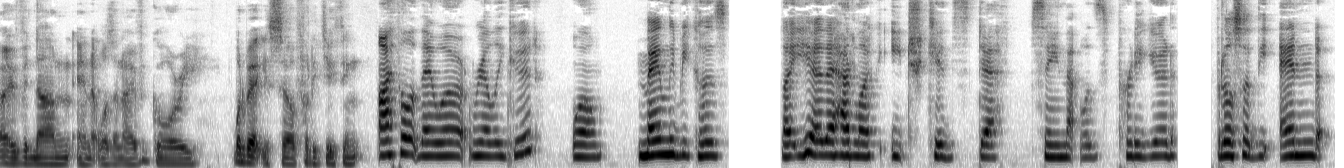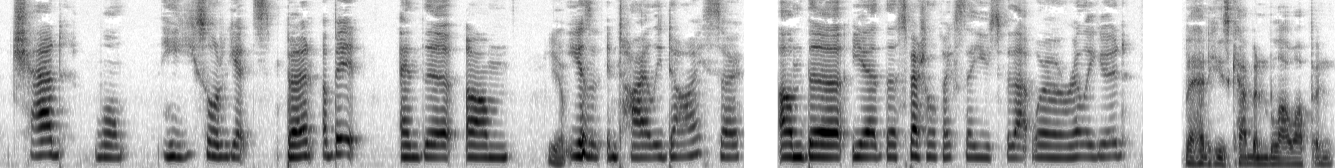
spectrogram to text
overdone and it wasn't over gory. What about yourself? What did you think? I thought they were really good. Well, mainly because, like, yeah, they had like each kid's death scene that was pretty good, but also at the end, Chad, well, he sort of gets burnt a bit, and the um, yep. he doesn't entirely die. So, um, the yeah, the special effects they used for that were really good they had his cabin blow up and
